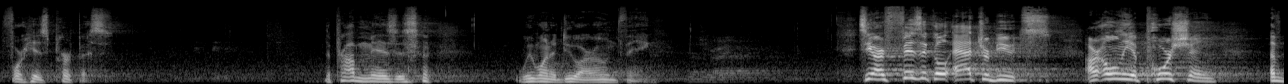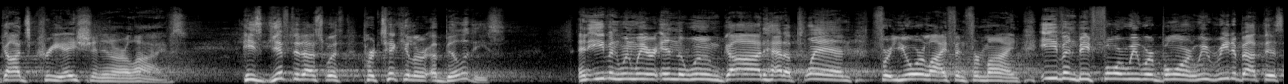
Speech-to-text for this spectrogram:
for his purpose. The problem is is we want to do our own thing. See, our physical attributes are only a portion of God's creation in our lives. He's gifted us with particular abilities. And even when we were in the womb, God had a plan for your life and for mine. Even before we were born, we read about this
